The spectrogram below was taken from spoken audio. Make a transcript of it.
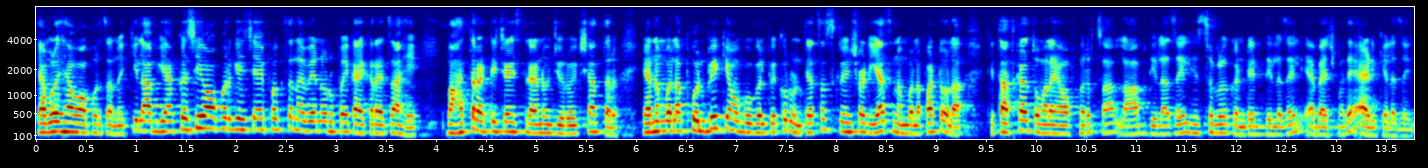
त्यामुळे ह्या ऑफरचा नक्की लाभ घ्या. कशी ऑफर घ्यायची आहे? फक्त नव्याण्णव रुपये काय करायचं आहे? बहात्तर अठ्ठेचाळीस त्र्याण्णव झिरो एक शहात्तर या नंबरला फोनपे किंवा गुगल पे करून त्याचा स्क्रीनशॉट याच नंबरला पाठवला की तात्काळ तुम्हाला या ऑफरचा लाभ दिला जाईल. हे सगळं कंटेंट दिलं जाईल. या बॅचमध्ये ॲड केलं जाईल.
